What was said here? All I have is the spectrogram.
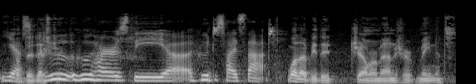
yes of the but district. who who hires the uh, who decides that well, that'd be the general manager of maintenance.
